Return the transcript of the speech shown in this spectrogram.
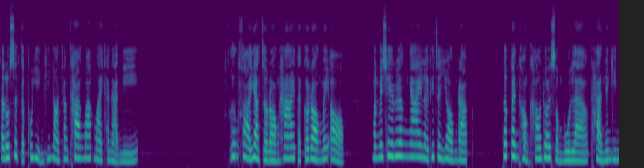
จะรู้สึกกับผู้หญิงที่นอนข้างๆ มากมายขนาดนี้ เฟื่องฟ้าอยากจะร้องไห้แต่ก็ร้องไม่ออก มันไม่ใช่เรื่องง่ายเลยที่จะยอมรับ เธอเป็นของเขาโดยสมบูรณ์แล้วแถมยังยิน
